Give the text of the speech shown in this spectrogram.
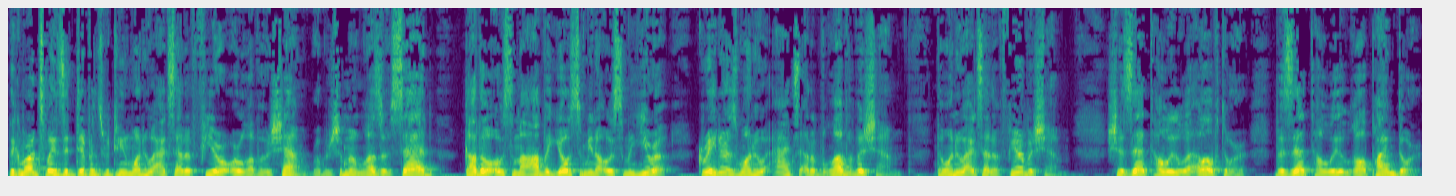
The Gemara explains the difference between one who acts out of fear or love of Hashem. Rabbi Shimon Lazar said, Gado Ava Yira. Greater is one who acts out of love of Hashem than one who acts out of fear of Hashem. Shezet tali le'elf dor, tali le'alpaim dor.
